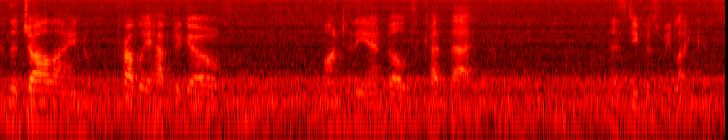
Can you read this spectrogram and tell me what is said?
in the jawline, we'll probably have to go onto the anvil to cut that as deep as we'd like.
